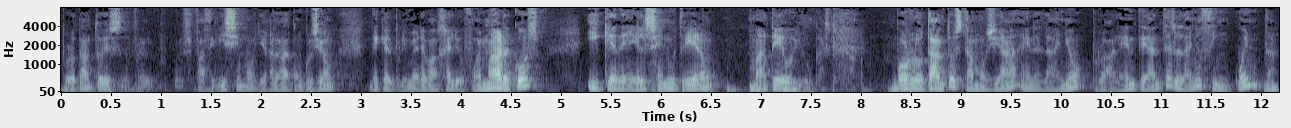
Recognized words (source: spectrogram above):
Por lo tanto, es, facilísimo llegar a la conclusión de que el primer evangelio fue Marcos y que de él se nutrieron Mateo y Lucas. Por lo tanto, estamos ya en el año, probablemente antes del año 50.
